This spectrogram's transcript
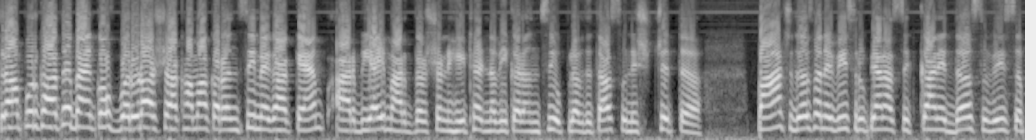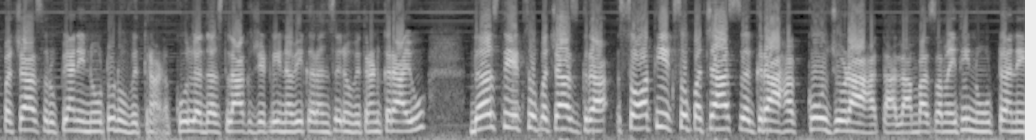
રામપુર ખાતે બેંક ઓફ બરોડા શાખામાં કરન્સી મેગા કેમ્પ આરબીઆઈ માર્ગદર્શન હેઠળ નવી કરન્સી ઉપલબ્ધતા સુનિશ્ચિત પાંચ દસ અને વીસ રૂપિયાના સિક્કા અને દસ વીસ પચાસ રૂપિયાની નોટોનું વિતરણ કુલ દસ લાખ જેટલી નવી કરન્સીનું વિતરણ કરાયું દસ થી એકસો પચાસ સો થી એકસો પચાસ ગ્રાહકો જોડાયા હતા લાંબા સમયથી નોટ અને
